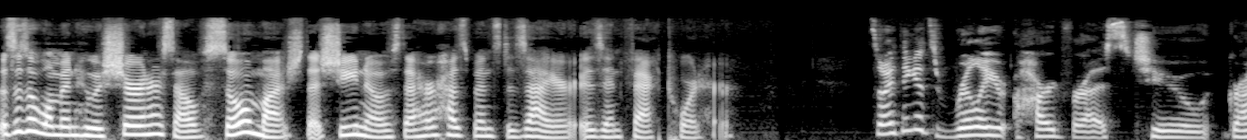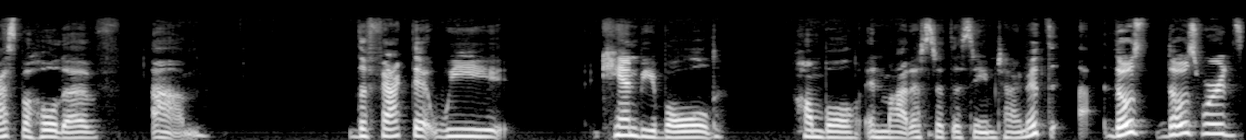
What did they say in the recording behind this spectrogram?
This is a woman who is sure in herself so much that she knows that her husband's desire is in fact toward her. So I think it's really hard for us to grasp a hold of um, the fact that we can be bold, humble, and modest at the same time. It's those those words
